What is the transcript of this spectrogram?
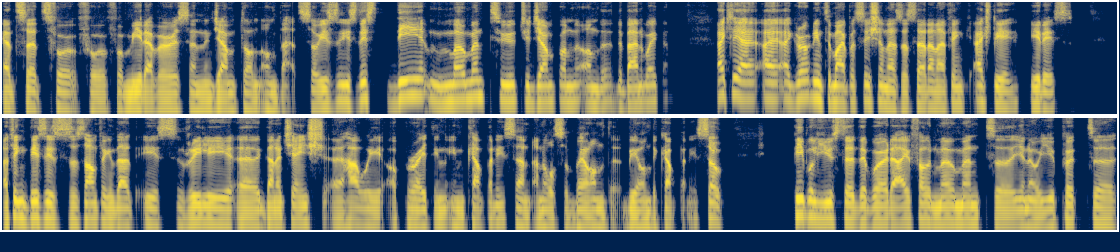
headsets for, for, for metaverse and jumped on, on that. So is, is this the moment to, to jump on, on the, the bandwagon? Actually, I, I, I grown into my position, as I said, and I think actually it is. I think this is something that is really uh, going to change uh, how we operate in, in companies and, and also beyond beyond the company. So people use the, the word iPhone moment. Uh, you know, you put uh,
